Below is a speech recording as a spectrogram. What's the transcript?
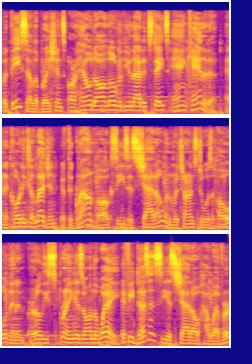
but these celebrations are held all over the United States and Canada. And according to legend, if the groundhog sees his shadow and returns to his hole, then an early spring is on the way. If he doesn't see his shadow, however,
